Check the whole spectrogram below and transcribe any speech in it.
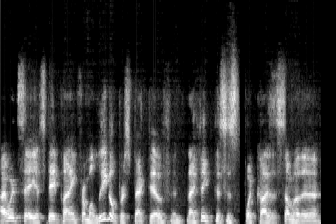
I would say estate planning from a legal perspective, and I think this is what causes some of the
